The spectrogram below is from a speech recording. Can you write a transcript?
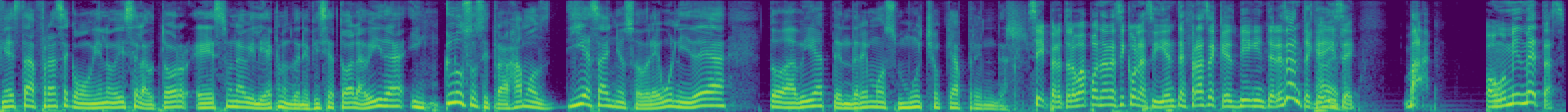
esta frase, como bien lo dice el autor, es una habilidad que nos beneficia toda la vida. Incluso si trabajamos 10 años sobre una idea, todavía tendremos mucho que aprender. Sí, pero te lo voy a poner así con la siguiente frase que es bien interesante, que dice, va, pongo mis metas.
